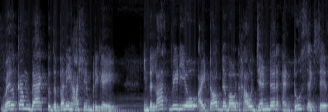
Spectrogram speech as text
Welcome back to the Bani Hashim Brigade. In the last video, I talked about how gender and two sexes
